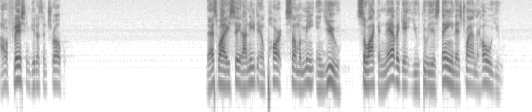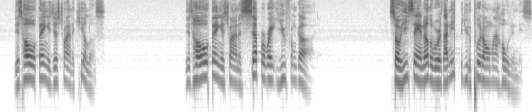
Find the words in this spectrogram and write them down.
Our flesh can get us in trouble. That's why he said, I need to impart some of me in you so I can navigate you through this thing that's trying to hold you. This whole thing is just trying to kill us. This whole thing is trying to separate you from God. So he's saying, in other words, I need for you to put on my holiness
